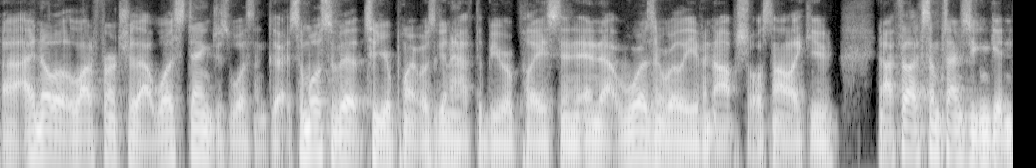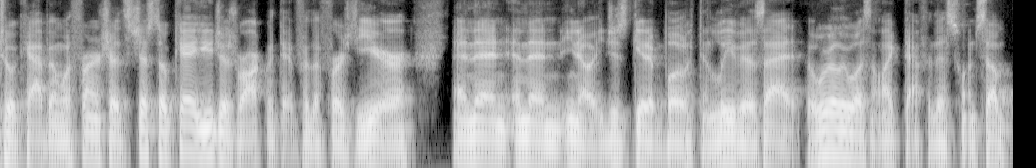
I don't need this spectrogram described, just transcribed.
Uh, I know a lot of furniture that was staying just wasn't good. So most of it, to your point, was going to have to be replaced, and, and that wasn't really even optional. It's not like you, you know, I feel like sometimes you can get into a cabin with furniture that's just okay. You just rock with it for the first year, and then and then you know you just get it booked and leave it as that. It really wasn't like that for this one. So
